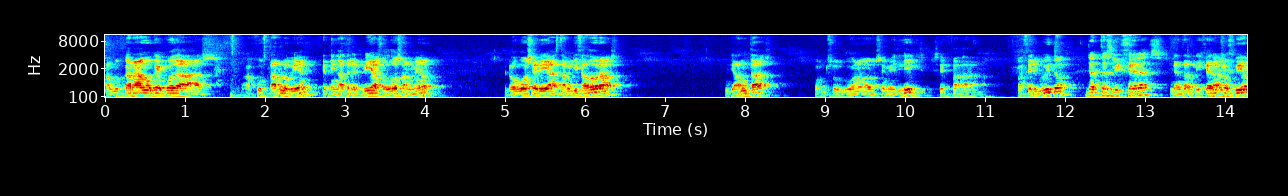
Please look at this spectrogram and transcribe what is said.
A buscar algo que puedas ajustarlo bien, que tenga tres vías o dos al menos. Luego sería estabilizadoras, llantas con sus buenos semi-slicks, si para circuito, Llantas ligeras. llantas ligeras, obvio,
